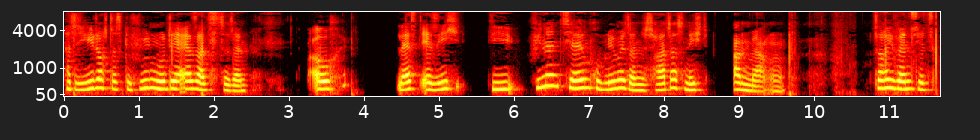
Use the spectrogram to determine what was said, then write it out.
hatte jedoch das Gefühl, nur der Ersatz zu sein. Auch lässt er sich die finanziellen Probleme seines Vaters nicht anmerken. Sorry, wenn es jetzt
